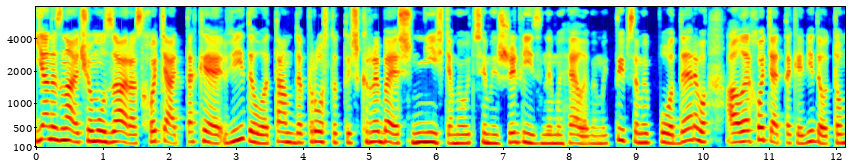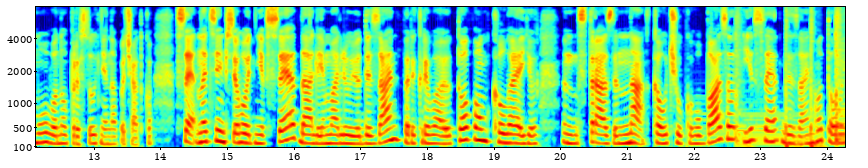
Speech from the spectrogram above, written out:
Я не знаю, чому зараз хотять таке відео, там, де просто ти шкребеш нігтями оцими желізними гелевими типсами по дереву, але хотять таке відео, тому воно присутнє на початку. Все, на цім сьогодні все. Далі малюю дизайн, перекриваю топом, клею стрази на каучукову базу і все, дизайн готовий.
